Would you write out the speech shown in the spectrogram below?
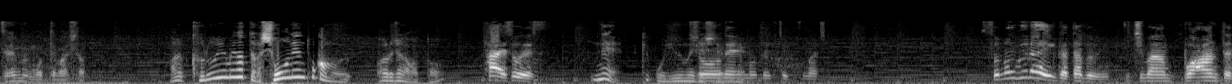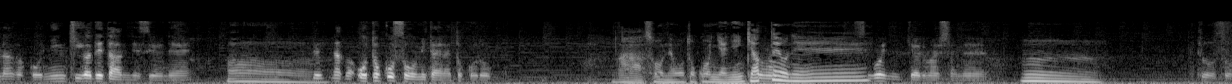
全部持ってました。ーあれ、黒夢だったら少年とかも、あれじゃなかった？はい、そうです。ね結構有名でしたよね。少年もめっちゃ来ました。そのぐらいが多分一番バーンってなんかこう人気が出たんですよね。うーん。で、なんか男層みたいなところ、ああ、そうね、男には人気あったよねす。ごい人気ありましたね。うーん。そうそう。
